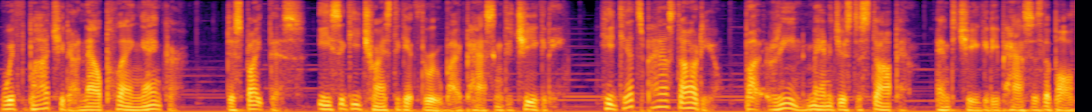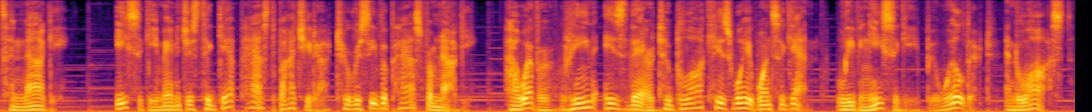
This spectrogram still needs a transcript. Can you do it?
with Bachira now playing anchor. Despite this, Isagi tries to get through by passing to Chigiri. He gets past Aryu, but Rin manages to stop him, and Chigiri passes the ball to Nagi. Isagi manages to get past Bachira to receive a pass from Nagi. However, Rin is there to block his way once again, leaving Isagi bewildered and lost.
